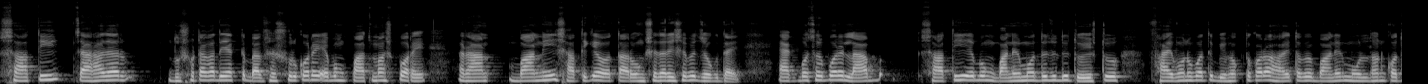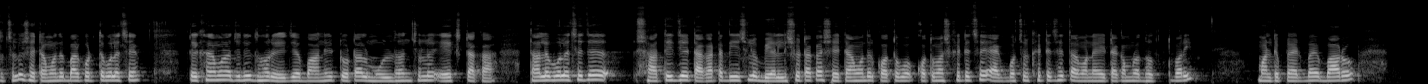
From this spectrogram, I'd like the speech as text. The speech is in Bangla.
স্বাতী চার হাজার দুশো টাকা দিয়ে একটা ব্যবসা শুরু করে এবং পাঁচ মাস পরে রান বাণী স্বাতীকেও তার অংশীদার হিসেবে যোগ দেয়। এক বছর পরে লাভ স্বাতী এবং বাণীর মধ্যে যদি টু টু ফাইভ অনুপাতে বিভক্ত করা হয়, তবে বাণীর মূলধন কত ছিল সেটা আমাদের বার করতে বলেছে। তো এখানে আমরা যদি ধরি যে বাণীর টোটাল মূলধন ছিল এক্স টাকা, তাহলে বলেছে যে স্বাতী যে টাকাটা দিয়েছিল বিয়াল্লিশশো টাকা, সেটা আমাদের কত কত মাস খেটেছে? এক বছর খেটেছে, তার মানে এটাকে আমরা ধরতে পারি মাল্টিপ্লাইড বাই বারো।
